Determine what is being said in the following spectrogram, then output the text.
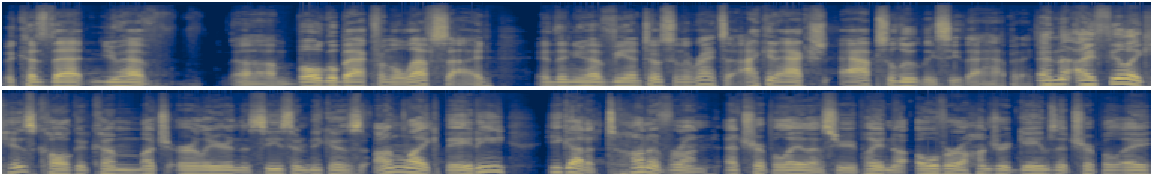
because that you have um, Vogelbach from the left side and then you have Vientos on the right side. I can act- absolutely see that happening. And I feel like his call could come much earlier in the season because, unlike Baty, he got a ton of run at AAA last year. He played in over 100 games at AAA,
